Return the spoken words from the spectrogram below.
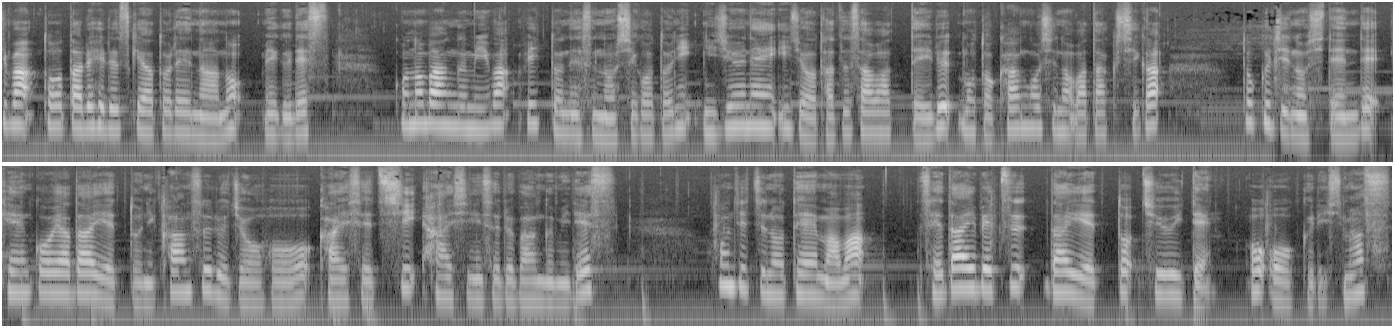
ちは。トータルヘルスケアトレーナーのめぐです。この番組はフィットネスの仕事に20年以上携わっている元看護師の私が独自の視点で健康やダイエットに関する情報を解説し配信する番組です。本日のテーマは世代別ダイエット注意点をお送りします。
